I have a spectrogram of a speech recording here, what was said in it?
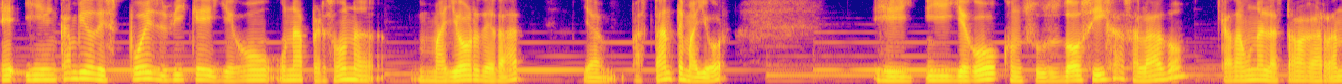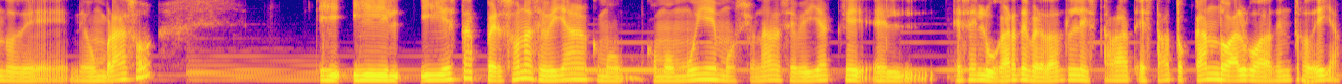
E, y en cambio después vi que llegó una persona mayor de edad ya bastante mayor, y, llegó con sus dos hijas al lado, cada una la estaba agarrando de, un brazo, y, y, esta persona se veía como, como muy emocionada, se veía que el, ese lugar de verdad le estaba, estaba tocando algo adentro de ella.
